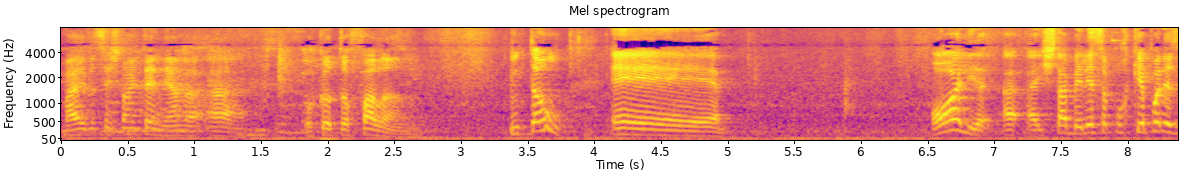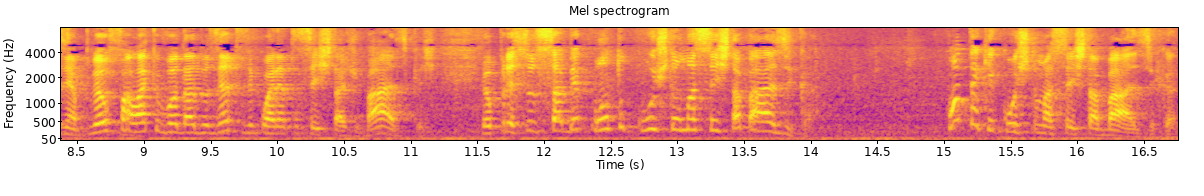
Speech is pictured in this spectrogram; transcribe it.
Mas vocês estão entendendo a, a, o que eu estou falando. Então, é, olha, a, a, estabeleça, porque, por exemplo, eu falar que vou dar 240 cestas básicas, eu preciso saber quanto custa uma cesta básica. Quanto é que custa uma cesta básica?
